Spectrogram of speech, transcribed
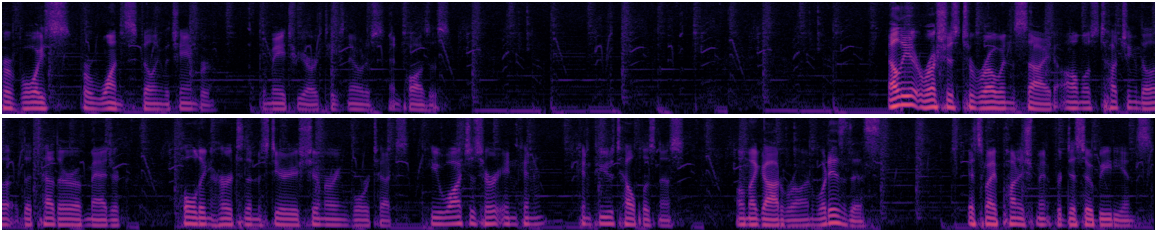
her voice for once filling the chamber. The matriarch takes notice and pauses. Elliot rushes to Rowan's side, almost touching the, the tether of magic, holding her to the mysterious shimmering vortex. He watches her in con- confused helplessness. Oh my god, Rowan, what is this? It's my punishment for disobedience.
